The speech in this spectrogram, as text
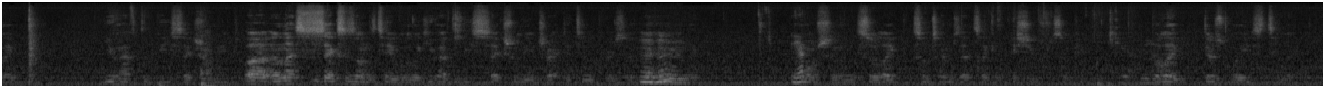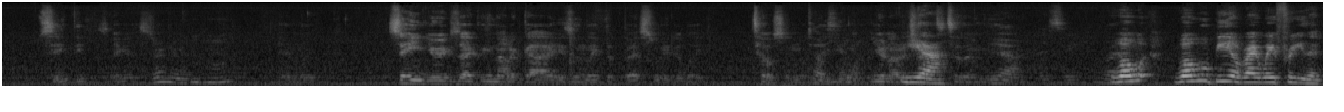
like, you have to be sexually, uh, unless sex is on the table, like you have to be sexually attracted to the person, Mhm. like, Yep. emotionally. So like sometimes that's like an issue for some people. Yeah. But like, there's ways to like say things, I guess, Mm-hmm. Mm-hmm. And like saying you're exactly not a guy isn't like the best way to like tell someone Tell that you someone. don't, you're not attracted Yeah. to them. Yeah. I see. What what will be a right way for you then?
